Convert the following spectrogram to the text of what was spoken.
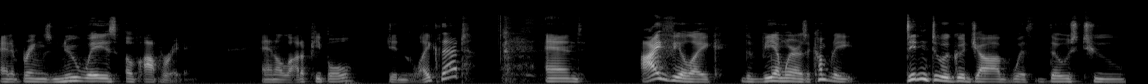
and it brings new ways of operating. And a lot of people didn't like that. And I feel like the VMware as a company didn't do a good job with those two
